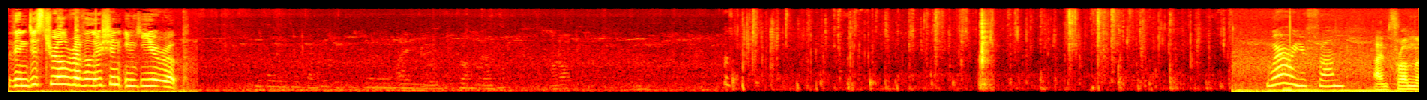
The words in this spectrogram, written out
the Industrial Revolution in Europe. Where are you from? I'm from uh,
